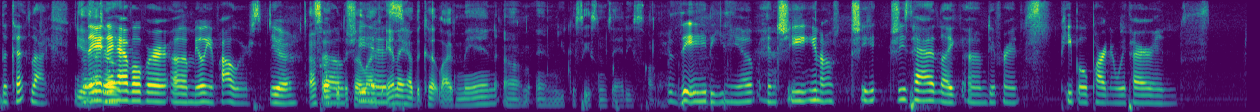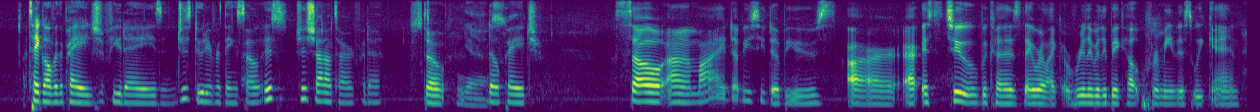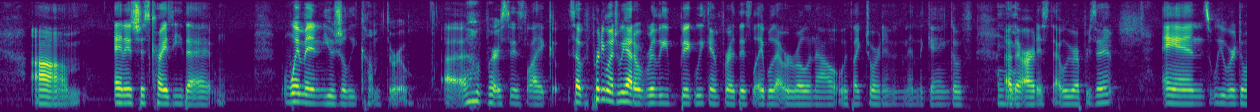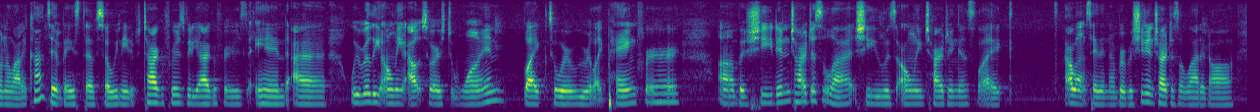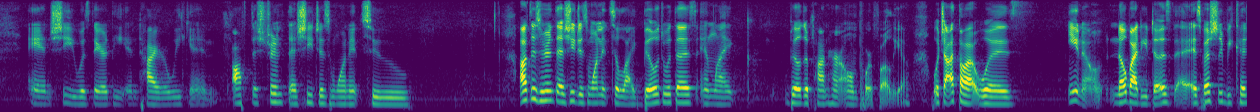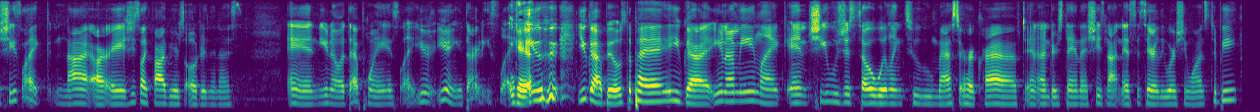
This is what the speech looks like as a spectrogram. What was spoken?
the Cut Life. Yeah, they they have over a million followers. Yeah, I so fuck with the Cut Life, and they have the Cut Life Men, um, and you can see some zaddies on there. Zaddies. Yep, and she, you know, she she's had like um, different people partner with her and take over the page a few days and just do different things. So it's just shout out to her for that. Dope. Yeah. Dope page. So um, my WCWs are uh, it's two because they were like a really really big help for me this weekend, um, and it's just crazy that women usually come through. Uh, versus like so pretty much we had a really big weekend for this label that we're rolling out with like Jordan and the gang of mm-hmm. other artists that we represent and we were doing a lot of content based stuff. So we needed photographers, videographers, and uh, we really only outsourced one, like to where we were like paying for her. Uh, but she didn't charge us a lot. She was only charging us like, I won't say the number, but she didn't charge us a lot at all. And she was there the entire weekend off the strength that she just wanted to, off the strength that she just wanted to like build with us and like build upon her own portfolio, which I thought was you know, nobody does that, especially because she's like not our age. She's like five years older than us. And you know, at that point, it's like you're you're in your thirties. Like yeah. you you got bills to pay. You got you know what I mean. Like, and she was just so willing to master her craft and understand that she's not necessarily where she wants to be,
